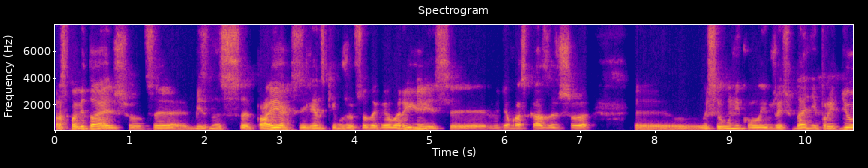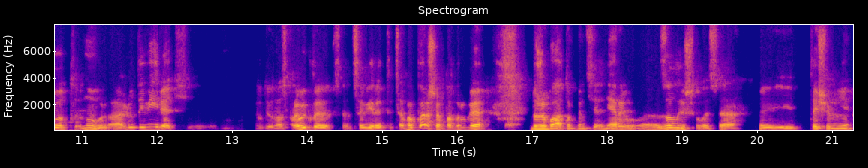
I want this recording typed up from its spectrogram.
Розповідають, що це бізнес-проект. Зеленським вже все договорились. Людям розказують, що ВСУ ніколи вже сюди не прийде. Ну, а люди вірять. Люди у нас привикли це, це вірити. Це по-перше. По-друге, дуже багато пенсіонерів е, залишилося. І те, що мені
